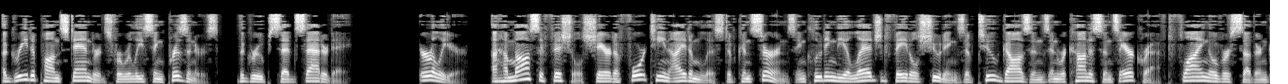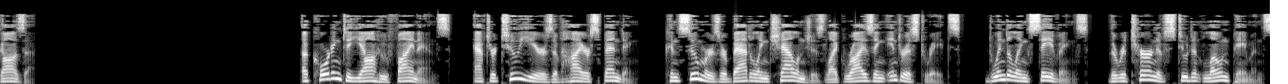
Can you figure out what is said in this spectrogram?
agreed upon standards for releasing prisoners, the group said Saturday. Earlier, a Hamas official shared a 14 item list of concerns, including the alleged fatal shootings of two Gazans and reconnaissance aircraft flying over southern Gaza. According to Yahoo Finance, after two years of higher spending, consumers are battling challenges like rising interest rates, dwindling savings, the return of student loan payments,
